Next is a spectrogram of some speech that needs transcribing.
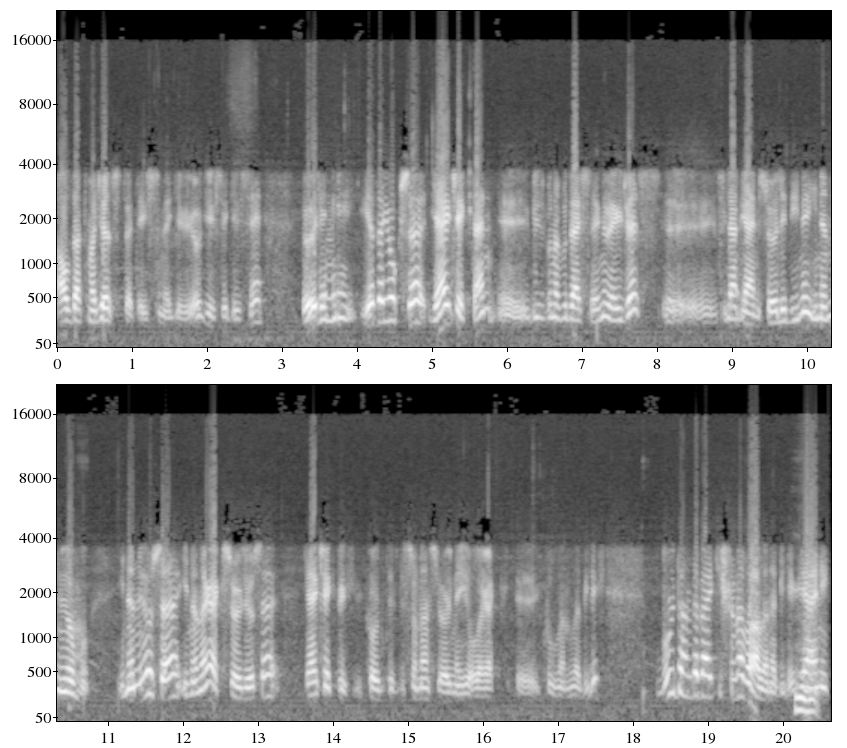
aldatmaca stratejisine giriyor, girse girse. Öyle mi ya da yoksa gerçekten e, biz buna bu derslerini vereceğiz e, filan yani söylediğine inanıyor mu? İnanıyorsa, inanarak söylüyorsa gerçek bir kognitif disonans örneği olarak e, kullanılabilir. Buradan da belki şuna bağlanabilir. Yani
